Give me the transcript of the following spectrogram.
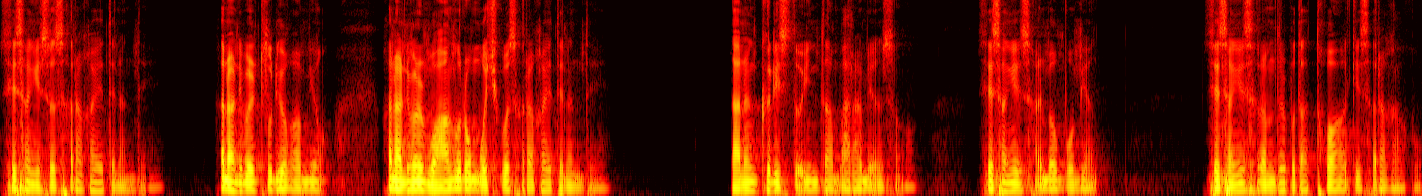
세상에서 살아가야 되는데 하나님을 두려워하며 하나님을 왕으로 모시고 살아가야 되는데 나는 그리스도인다 말하면서 세상의 삶을 보면 세상의 사람들보다 더하게 살아가고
